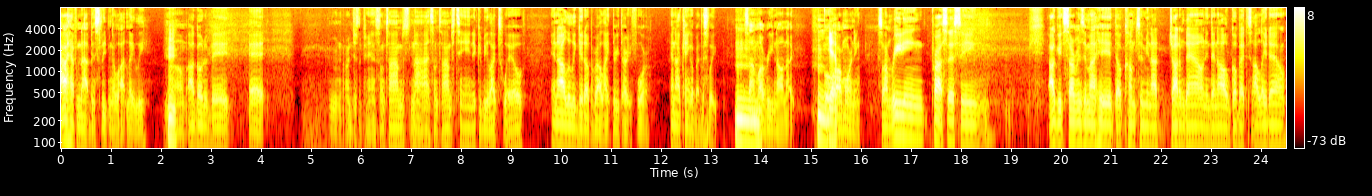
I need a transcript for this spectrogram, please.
I have not been sleeping a lot lately. Hmm. Um, I'll go to bed at you know, it just depends. Sometimes nine, sometimes ten. It could be like twelve, and I'll literally get up about like three thirty four, and I can't go back to sleep. Mm. So I'm up reading all night Hmm. or Yeah. all morning. So I'm reading, processing. I'll get sermons in my head. They'll come to me, and I jot them down, and then I'll go back to. I'll lay down.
